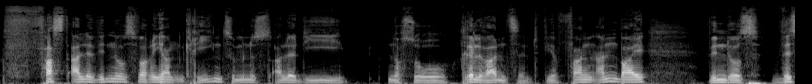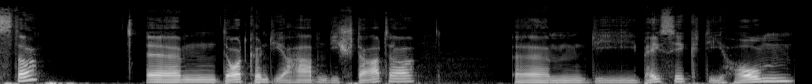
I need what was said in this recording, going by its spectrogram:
fast alle Windows-Varianten kriegen, zumindest alle, die noch so relevant sind. Wir fangen an bei Windows Vista. Ähm, dort könnt ihr haben die Starter, ähm, die Basic, die Home,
